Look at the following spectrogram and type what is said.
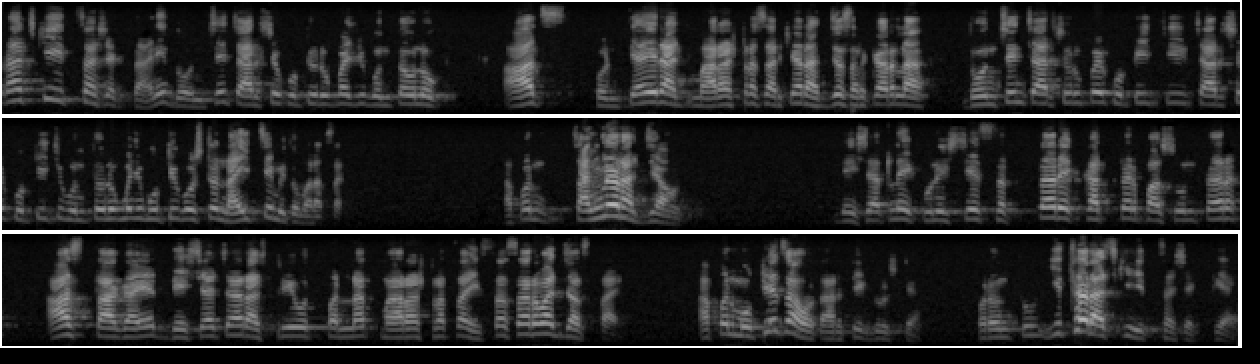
राजकीय इच्छाशक्ती आणि दोनशे चारशे कोटी रुपयाची गुंतवणूक. आज कोणत्याही राज महाराष्ट्रासारख्या राज्य सरकारला दोनशे चारशे रुपये कोटीची चारशे कोटीची गुंतवणूक म्हणजे मोठी गोष्ट नाहीच आहे मी तुम्हाला सांग आपण चांगलं राज्य आहोत. देशातलं एकोणीसशे सत्तर एकाहत्तरपासून तर आज तागायत देशाच्या राष्ट्रीय उत्पन्नात महाराष्ट्राचा हिस्सा सर्वात जास्त आहे. आपण मोठेच आहोत आर्थिकदृष्ट्या. परंतु इथं राजकीय इच्छाशक्ती आहे.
